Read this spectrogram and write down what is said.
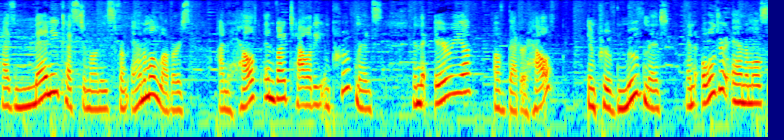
has many testimonies from animal lovers on health and vitality improvements in the area of better health, improved movement, and older animals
